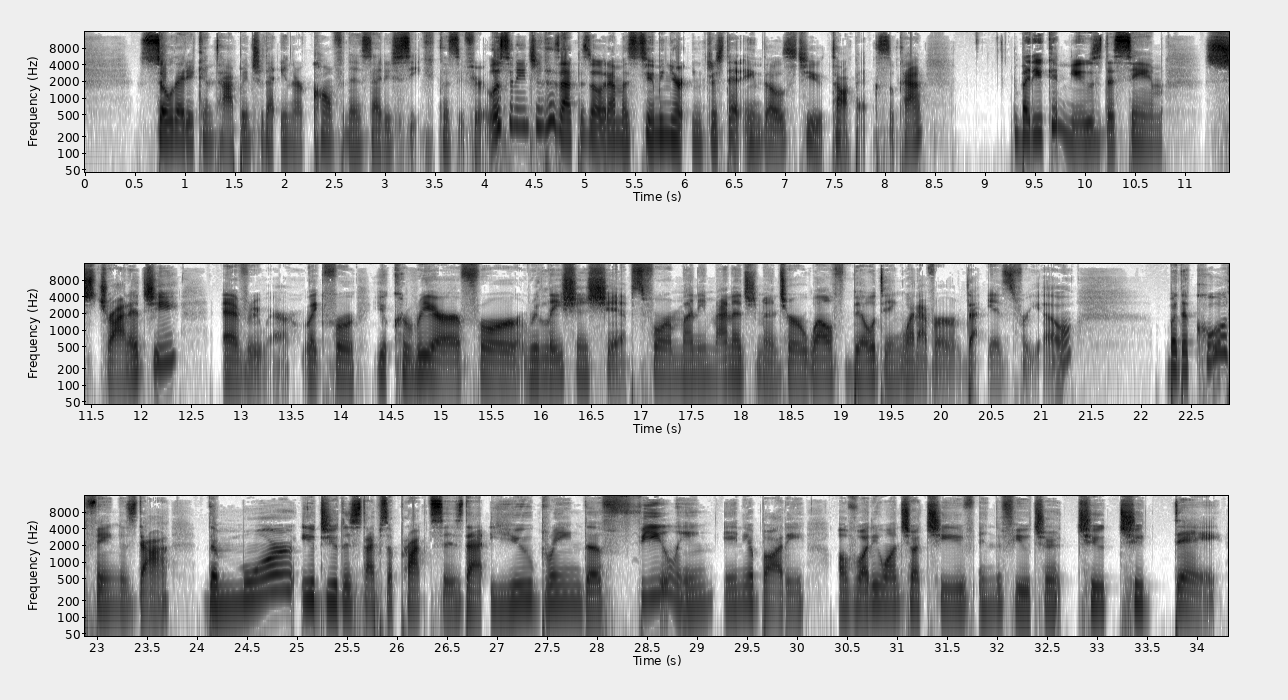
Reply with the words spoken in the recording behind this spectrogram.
so that you can tap into that inner confidence that you seek. Because if you're listening to this episode, I'm assuming you're interested in those two topics, okay? But you can use the same strategy everywhere, like for your career, for relationships, for money management or wealth building, whatever that is for you. But the cool thing is that the more you do these types of practices that you bring the feeling in your body of what you want to achieve in the future to today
